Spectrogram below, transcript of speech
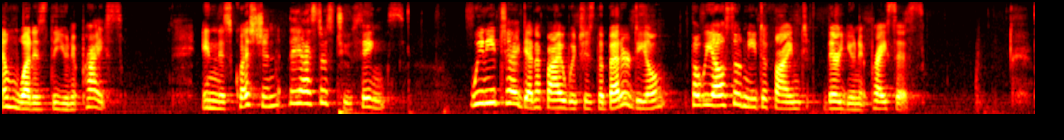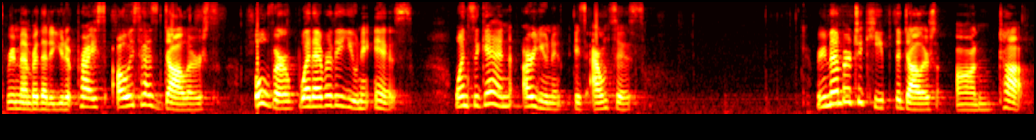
and what is the unit price? In this question, they asked us two things. We need to identify which is the better deal, but we also need to find their unit prices. Remember that a unit price always has dollars over whatever the unit is. Once again, our unit is ounces. Remember to keep the dollars on top.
